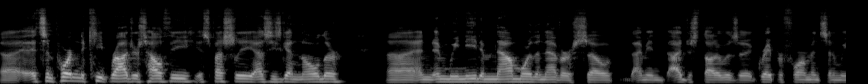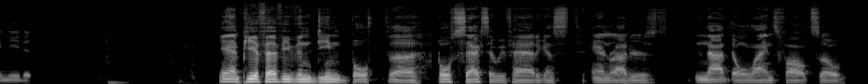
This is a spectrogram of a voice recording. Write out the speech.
uh, it's important to keep Rodgers healthy, especially as he's getting older uh, and and we need him now more than ever. So I mean, I just thought it was a great performance, and we need it. Yeah, and PFF even deemed both uh, both sacks that we've had against Aaron Rodgers not the O line's fault. So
